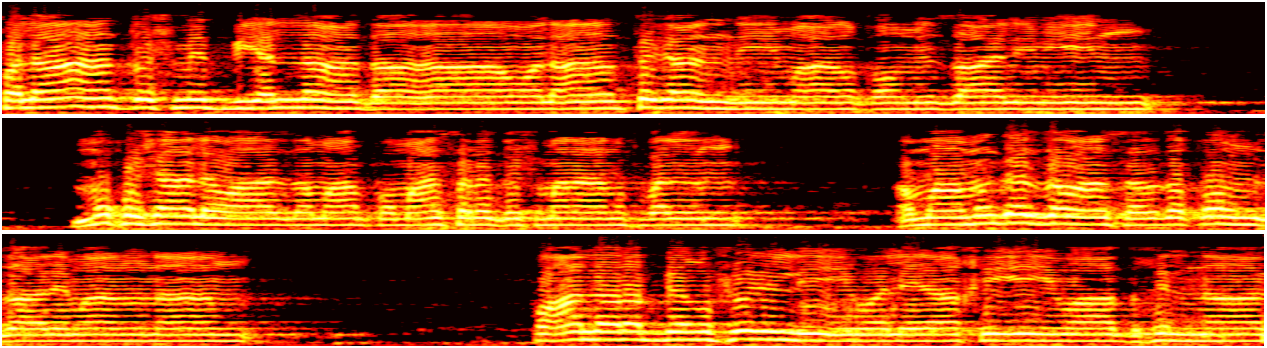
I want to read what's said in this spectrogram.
فلا تشمت بي الله دا ولا تجعلني مع القوم الظالمين مخشال وعظما فما سر دشمنان خبل. وما مگر زوا سر قوم ظالماننا قال رب اغفر لي ولأخي وادخلنا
